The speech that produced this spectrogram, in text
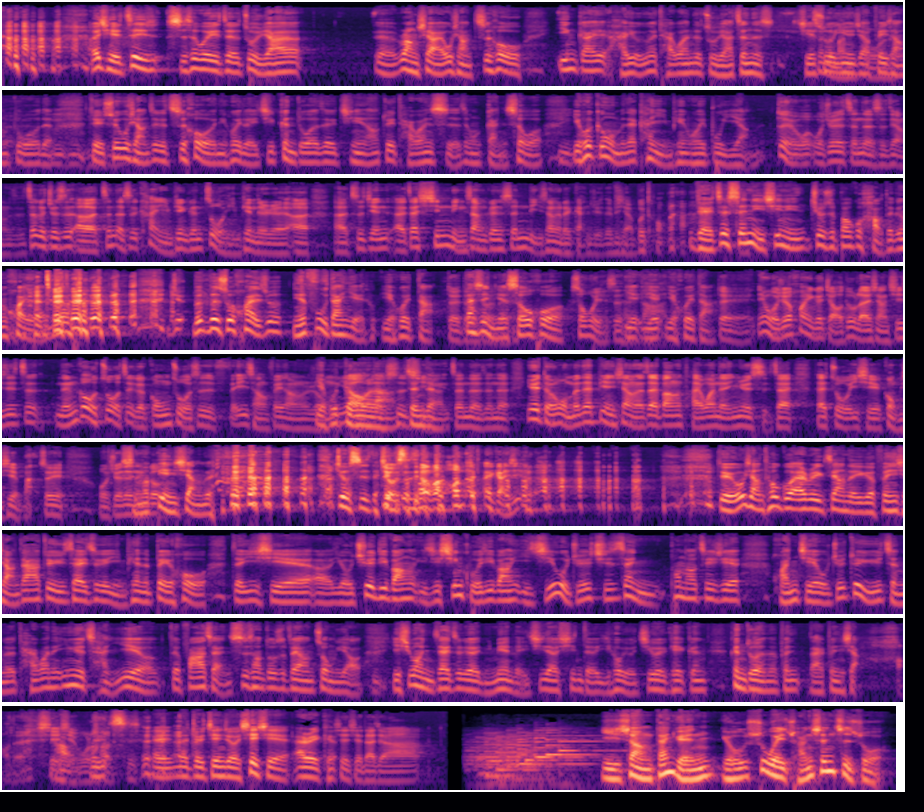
而且这十四位这作曲家呃 run 下来，我想之后。应该还有，因为台湾的作曲家真的是杰出的音乐家非常多的，对，所以我想这个之后你会累积更多的这个经验，然后对台湾史的这种感受哦，也会跟我们在看影片会不一样的。对我，我觉得真的是这样子。这个就是呃，真的是看影片跟做影片的人，呃呃之间，呃在心灵上跟生理上的感觉都比较不同了。对，这生理心灵就是包括好的跟坏的，对对对 就不不是说坏的，就是你的负担也也会大，对，对，对，对，但是你的收获收获也是也也也会大。对，因为我觉得换一个角度来想，其实这能够做这个工作是非常非常荣耀的事情，真的真的真的，因为等于我们在变相的在帮台湾的音乐史在在做一些贡献嘛，所以。我觉得什么变相的，就 是就是这样吗？哦，那太感谢了。对，我想透过 Eric 这样的一个分享，大家对于在这个影片的背后的一些呃有趣的地方，以及辛苦的地方，以及我觉得其实，在你碰到这些环节，我觉得对于整个台湾的音乐产业的发展，事实上都是非常重要。也希望你在这个里面累积到心得，以后有机会可以跟更多人的分来分享。好的，谢谢吴老师。哎，那就今天就谢谢 Eric，谢谢大家。以上单元由数位传声制作。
